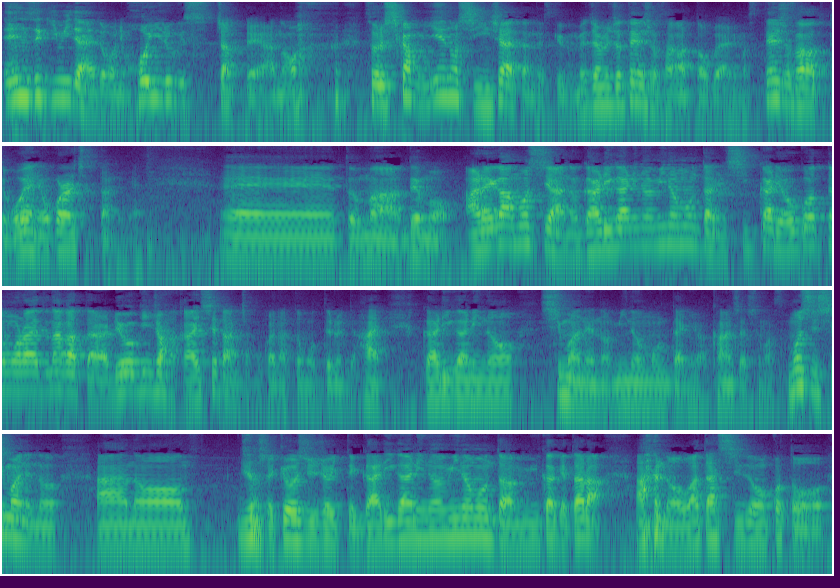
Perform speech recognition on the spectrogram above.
縁石みたいなところにホイール吸っちゃってあの それしかも家の新車やったんですけどめちゃめちゃテンション下がった覚えあります。テンション下がったって親に怒られちゃったんでね。えー、っとまあでもあれがもしあのガリガリのミノモンタにしっかり怒ってもらえてなかったら料金所破壊してたんちゃうかなと思ってるんで。はい。ガリガリの島根のミノモンタには感謝します。もし島根のあのー自動車教習所行ってガリガリのミノモンタを見かけたらあの私のことを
